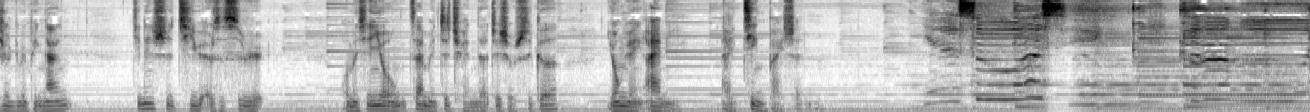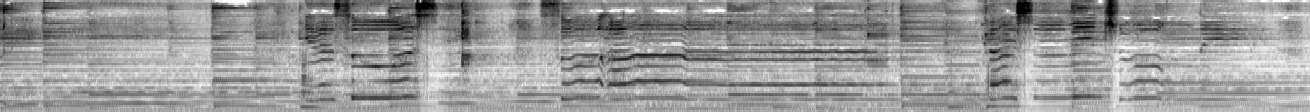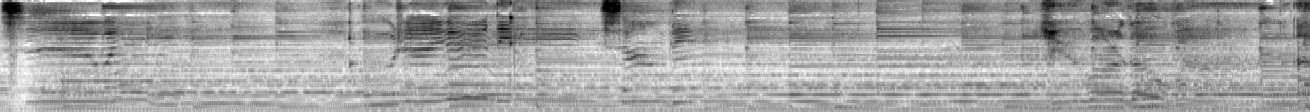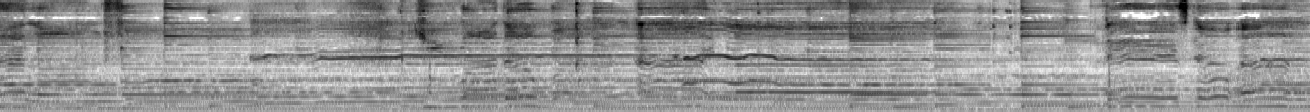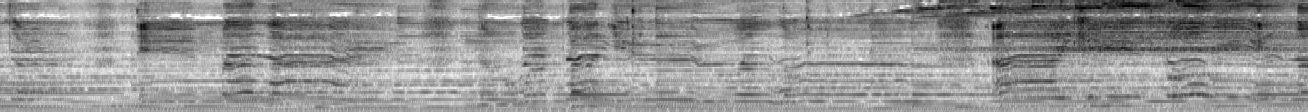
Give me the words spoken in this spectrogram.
弟兄姊妹平安，今天是七月二十四日。我们先用赞美之泉的这首诗歌《永远爱你》来敬拜神。耶稣，我心渴慕你，耶稣，我心你 I keep falling in love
